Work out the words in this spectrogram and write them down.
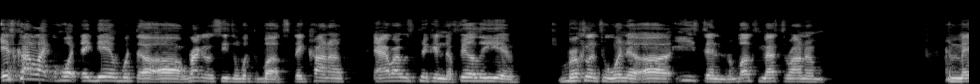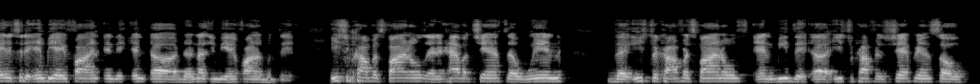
It's kind of like what they did with the uh, regular season with the Bucks. They kind of everybody was picking the Philly and Brooklyn to win the uh, East, and the Bucks messed around them and made it to the NBA final, in the, in, uh, the not NBA finals, but the Eastern Conference Finals, and have a chance to win the Eastern Conference Finals and be the uh, Eastern Conference champion. So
